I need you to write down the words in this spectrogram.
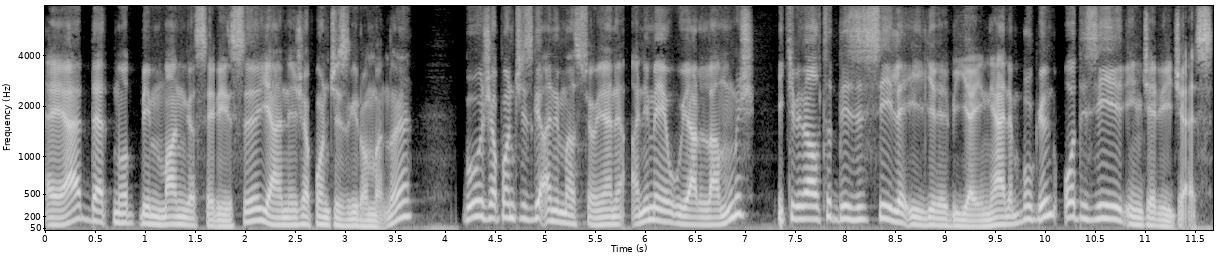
eğer Death Note bir manga serisi yani Japon çizgi romanı bu Japon çizgi animasyon yani animeye uyarlanmış 2006 dizisiyle ilgili bir yayın. Yani bugün o diziyi inceleyeceğiz.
